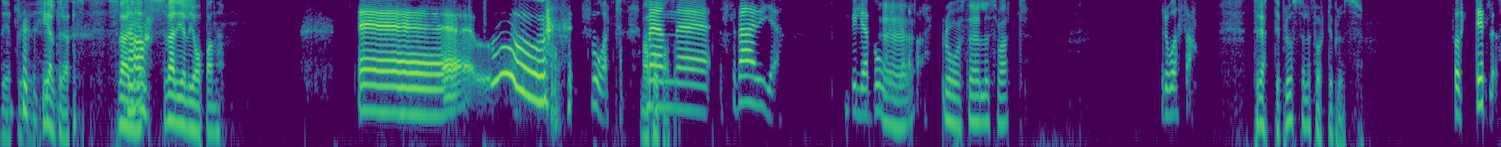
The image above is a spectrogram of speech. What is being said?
det är helt rätt. Sverige, Ja. Sverige eller Japan? Eh, oh, svårt. Men eh, Sverige vill jag bo i i Eh. alla fall. Rosa eller svart? Rosa. 30 plus eller 40 plus? 40 plus.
